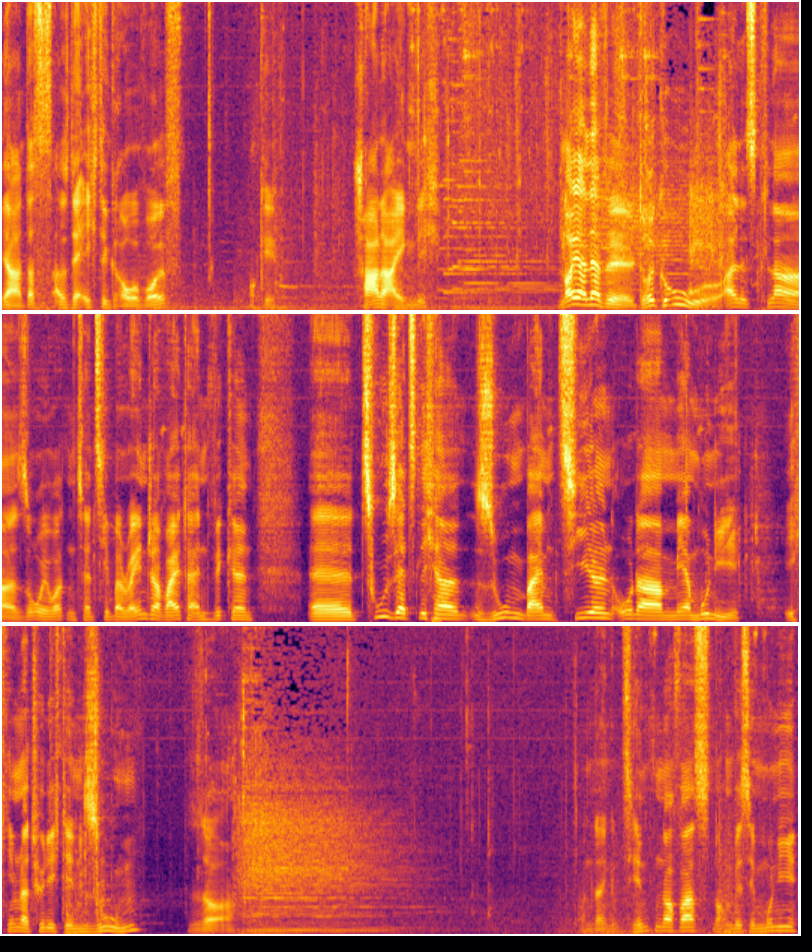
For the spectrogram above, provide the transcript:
Ja, das ist also der echte graue Wolf. Okay. Schade eigentlich. Neuer Level. Drücke U. Alles klar. So, wir wollten uns jetzt hier bei Ranger weiterentwickeln. Äh, zusätzlicher Zoom beim Zielen oder mehr Muni. Ich nehme natürlich den Zoom. So. Und dann gibt es hinten noch was. Noch ein bisschen Muni.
